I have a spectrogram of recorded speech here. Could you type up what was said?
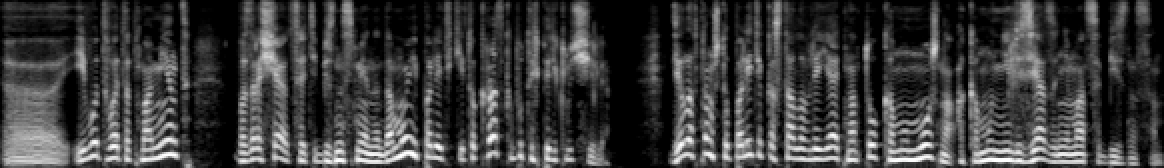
Э, и вот в этот момент возвращаются эти бизнесмены домой и политики, и только раз как будто их переключили. Дело в том, что политика стала влиять на то, кому можно, а кому нельзя заниматься бизнесом.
